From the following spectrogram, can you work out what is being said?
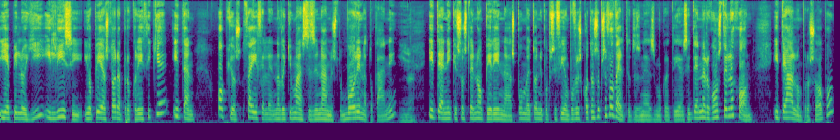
η επιλογή, η λύση η οποία τώρα προκρίθηκε ήταν Όποιος θα ήθελε να δοκιμάσει τις δυνάμεις του μπορεί να το κάνει. Ναι. Είτε ανήκει στο στενό πυρήνα ας πούμε, των υποψηφίων που βρισκόταν στο ψηφοδέλτιο της Νέας Δημοκρατίας, είτε ενεργών στελεχών, είτε άλλων προσώπων.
